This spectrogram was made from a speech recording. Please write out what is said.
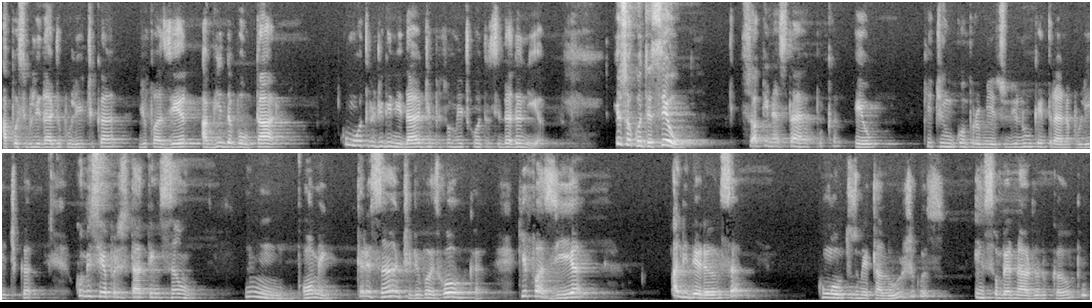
a possibilidade política de fazer a vida voltar com outra dignidade, principalmente com outra cidadania. Isso aconteceu, só que nesta época eu, que tinha um compromisso de nunca entrar na política, comecei a prestar atenção um homem interessante, de voz rouca, que fazia a liderança com outros metalúrgicos em São Bernardo do Campo,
